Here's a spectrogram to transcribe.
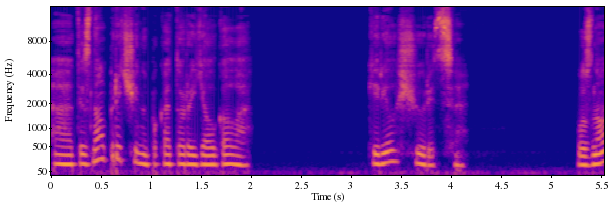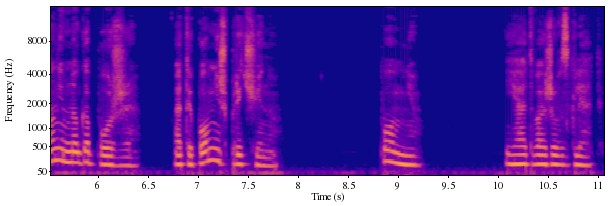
А ты знал причину, по которой я лгала? Кирилл щурится. Узнал немного позже. А ты помнишь причину? Помню. Я отвожу взгляд.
